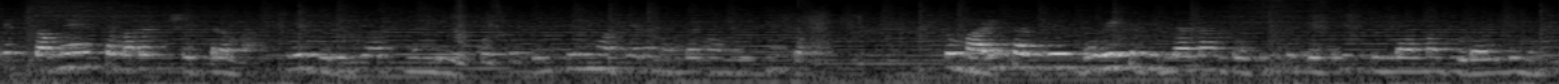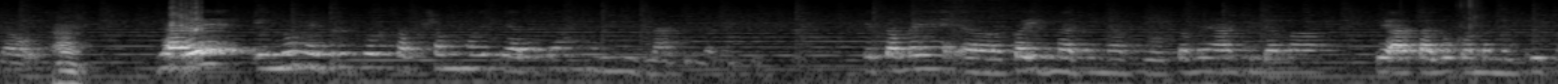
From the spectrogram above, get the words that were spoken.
કે તમે તમારા ક્ષેત્રમાં જે જરૂરિયાતમંદ લોકો છે જેમ અત્યારે કોંગ્રેસની પ્રમુખ તો મારી સાથે દરેક જિલ્લાના તેત્રીસ તેત્રીસ જિલ્લાઓમાં જોડાયેલી મહિલાઓ છે જ્યારે એમનું નેતૃત્વ સક્ષમ હોય ત્યારે ત્યાં હું એમની જ્ઞાતિ નથી. કે તમે કઈ જ્ઞાતિના છો? તમે આ જિલ્લામાં કે આ તાલુકામાં નેતૃત્વ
